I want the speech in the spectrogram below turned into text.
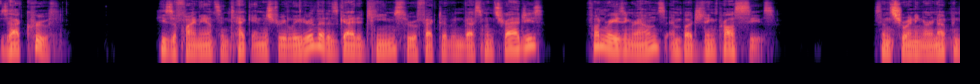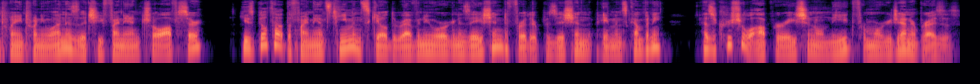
Zach Kruth. He's a finance and tech industry leader that has guided teams through effective investment strategies, fundraising rounds, and budgeting processes. Since joining EarnUp in 2021 as the chief financial officer, he has built out the finance team and scaled the revenue organization to further position the payments company has a crucial operational need for mortgage enterprises.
